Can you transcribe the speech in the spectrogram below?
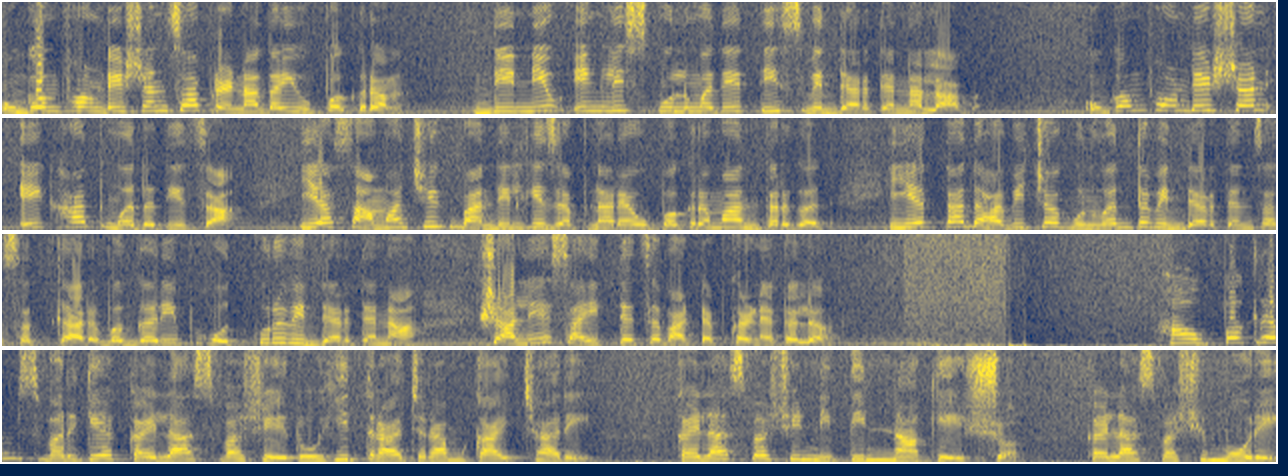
उगम फाउंडेशनचा प्रेरणादायी उपक्रम. दी न्यू इंग्लिश स्कूलमध्ये तीस विद्यार्थ्यांना लाभ. उगम फाउंडेशन एक हात मदतीचा. या सामाजिक बांधिलकी जपणाऱ्या उपक्रमाअंतर्गत इयत्ता दहावीच्या गुणवंत विद्यार्थ्यांचा सत्कार व गरीब होतकुरू विद्यार्थ्यांना शालेय साहित्याचं वाटप करण्यात आलं. हा उपक्रम स्वर्गीय कैलासवाशी रोहित राजाराम गायचारे कैलासवाशी नितीन नागेश कैलासवाशी मोरे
